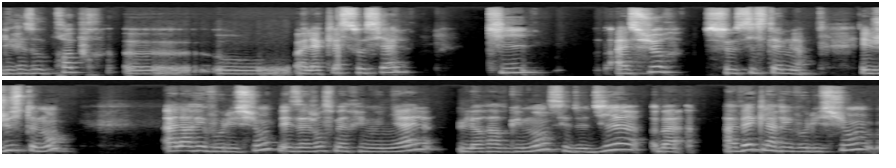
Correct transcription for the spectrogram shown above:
les réseaux propres à la classe sociale qui assurent ce système-là. Et justement, à la Révolution, les agences matrimoniales, leur argument, c'est de dire, bah, avec la Révolution,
